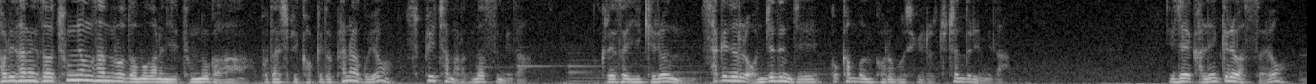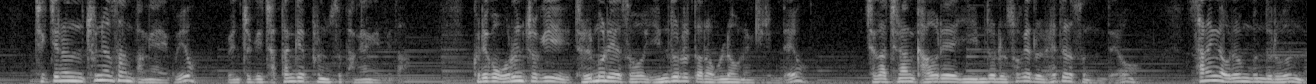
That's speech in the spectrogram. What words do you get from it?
서리산에서 충령산으로 넘어가는 이 등로가 보다시피 걷기도 편하고요. 숲이 참 아름답습니다. 그래서 이 길은 사계절을 언제든지 꼭 한번 걸어보시기를 추천드립니다. 이제 갈림길에 왔어요. 직진은 충령산 방향이고요. 왼쪽이 자탄계 푸른숲 방향입니다. 그리고 오른쪽이 들머리에서 임도를 따라 올라오는 길인데요. 제가 지난 가을에 이 임도를 소개를 해드렸었는데요. 산행이 어려운 분들은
